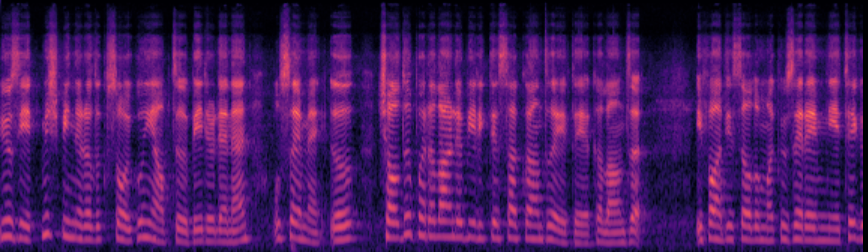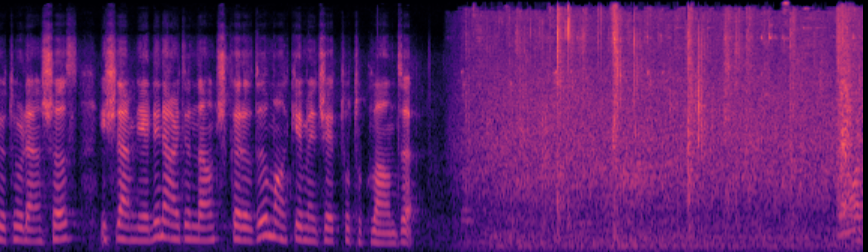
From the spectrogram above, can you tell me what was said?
170 bin liralık soygun yaptığı belirlenen Usame I, çaldığı paralarla birlikte saklandığı evde yakalandı. İfadesi alınmak üzere emniyete götürülen şahıs işlemlerinin ardından çıkarıldığı mahkemece tutuklandı. Amaç.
